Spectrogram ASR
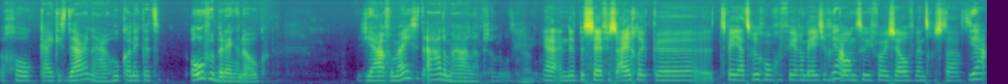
Goh, kijk eens daarnaar, hoe kan ik het overbrengen ook. Dus ja, voor mij is het ademhalen, persoonlijke ontwikkeling. ja, en dit besef is eigenlijk eh, twee jaar terug ongeveer een beetje Ja. gekomen toen je voor jezelf bent gestart. Ja,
